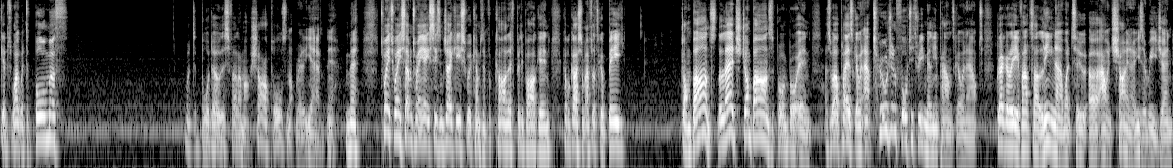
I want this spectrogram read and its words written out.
Gibbs White went to Bournemouth. Went to Bordeaux, this fella. Mark Sharples, not really. Yeah, yeah. Meh. 2027 28 season, Jake Eastwood comes in from Cardiff. Billy Bargain. A couple guys from Atletico B. John Barnes, the ledge. John Barnes is brought, brought in as well. Players going out. 243 million pounds going out. Gregory Valtalina went to uh, out in China. He's a regen.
